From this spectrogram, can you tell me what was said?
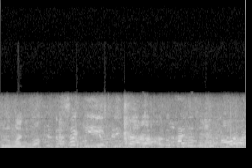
車には。さっき出たあの改札の時から。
